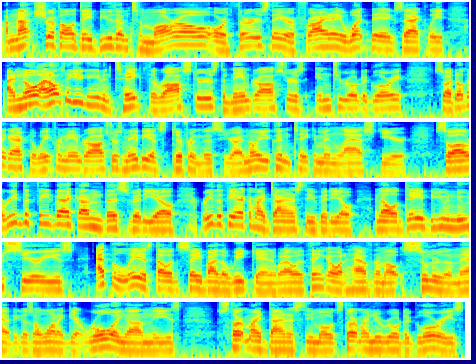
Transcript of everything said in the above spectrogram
I'm not sure if I'll debut them tomorrow or Thursday or Friday, what day exactly. I know I don't think you can even take the rosters, the named rosters, into Road to Glory, so I don't think I have to wait for named rosters. Maybe it's different this year. I know you couldn't take them in last year. So I'll read the feedback on this video, read the feedback on my Dynasty video, and I'll debut new series at the latest I would say by the weekend, but I would think I would have them out sooner than that because I want to get rolling on these, start my Dynasty mode, start my new Road to Glories.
